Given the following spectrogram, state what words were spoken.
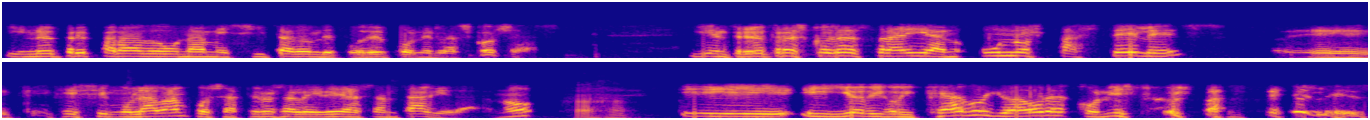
y no he preparado una mesita donde poder poner las cosas. Y entre otras cosas traían unos pasteles que, simulaban, pues haceros a la idea Santa Águeda, ¿no? Ajá. Y, yo digo, ¿y qué hago yo ahora con estos pasteles?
